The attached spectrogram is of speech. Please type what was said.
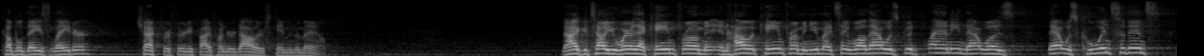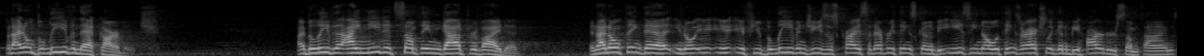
A couple days later, check for $3,500 came in the mail. Now, I could tell you where that came from and how it came from, and you might say, well, that was good planning, that was, that was coincidence, but I don't believe in that garbage. I believe that I needed something God provided. And I don't think that, you know, if you believe in Jesus Christ, that everything's going to be easy. No, things are actually going to be harder sometimes.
